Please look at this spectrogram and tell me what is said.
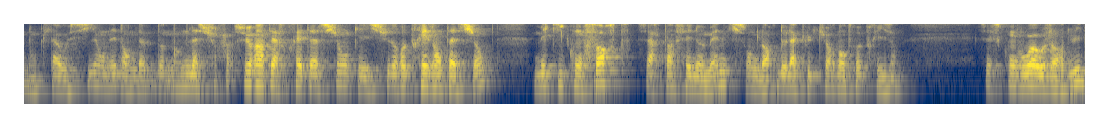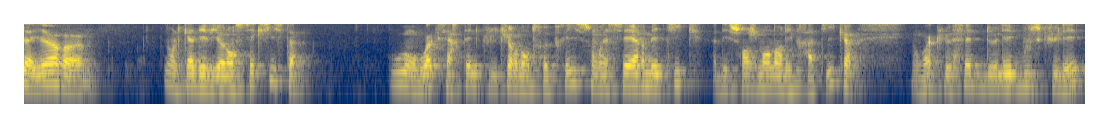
Donc là aussi, on est dans de la, surinterprétation qui est issue de représentation, mais qui conforte certains phénomènes qui sont de l'ordre de la culture d'entreprise. C'est ce qu'on voit aujourd'hui d'ailleurs dans le cas des violences sexistes, où on voit que certaines cultures d'entreprise sont assez hermétiques à des changements dans les pratiques. On voit que le fait de les bousculer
